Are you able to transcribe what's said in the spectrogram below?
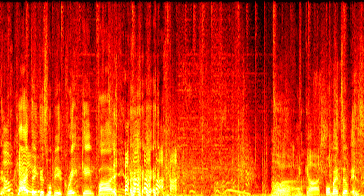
Okay. I think this will be a great game five. Oh my gosh. Momentum is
